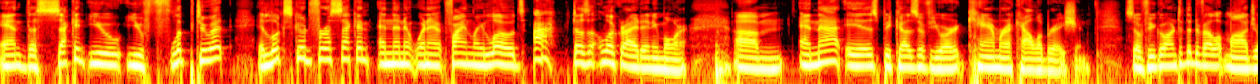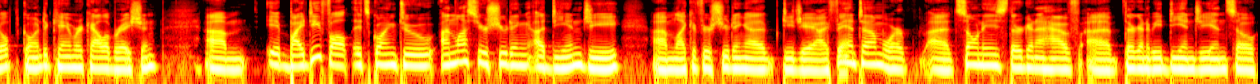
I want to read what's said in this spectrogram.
and the second you you flip to it it looks good for a second and then it, when it finally loads ah doesn't look right anymore. Um, and that is because of your camera calibration. So if you go into the develop module go into camera calibration um, it, by default it's going to unless you're shooting a dng um, like if you're shooting a dji phantom or uh, sony's they're going to have uh, they're going to be dng and so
